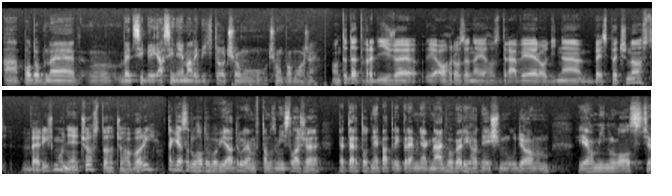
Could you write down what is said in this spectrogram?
a podobné veci by asi nemali byť to, čo mu, čo mu pomôže. On teda tvrdí, že je ohrozené jeho zdravie, rodina, bezpečnosť. Veríš mu niečo z toho, čo hovorí? Tak ja sa dlhodobo vyjadrujem v tom zmysle, že Peter Todd nepatrí pre mňa k najdôveryhodnejším ľuďom. Jeho minulosť e,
